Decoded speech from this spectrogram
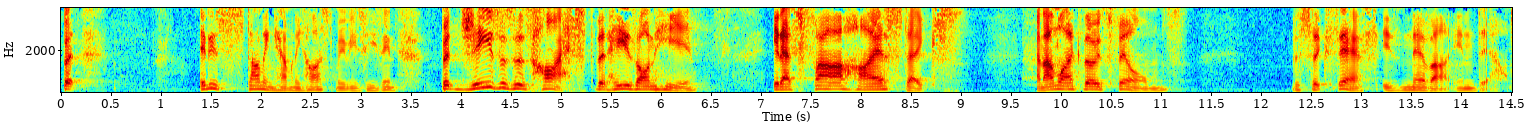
But it is stunning how many heist movies he's in. But Jesus' heist that he's on here, it has far higher stakes. And unlike those films, the success is never in doubt.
